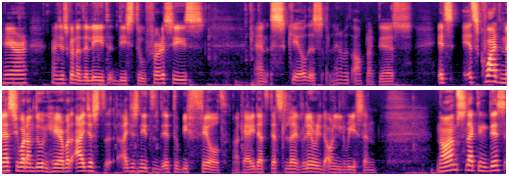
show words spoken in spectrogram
here. I'm just gonna delete these two vertices and scale this a little bit up like this it's it's quite messy what I'm doing here, but I just I just need it to be filled. Okay, that's that's like literally the only reason. Now I'm selecting this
